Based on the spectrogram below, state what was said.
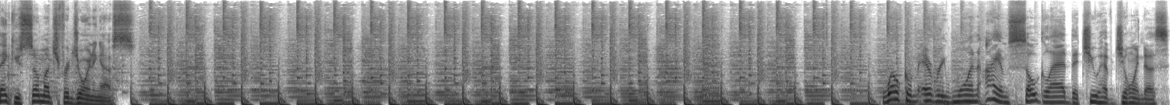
Thank you so much for joining us. Welcome, everyone. I am so glad that you have joined us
